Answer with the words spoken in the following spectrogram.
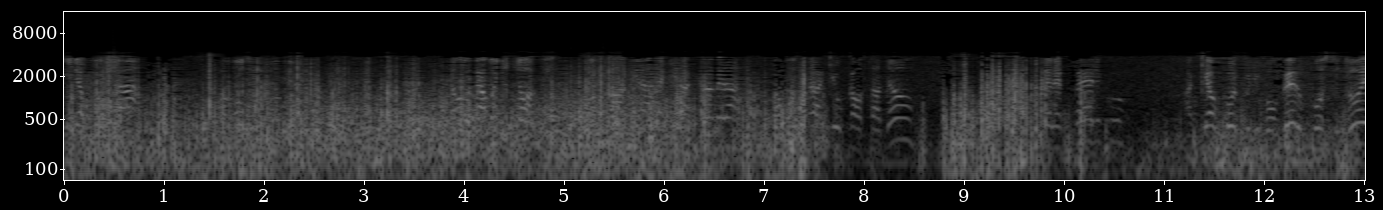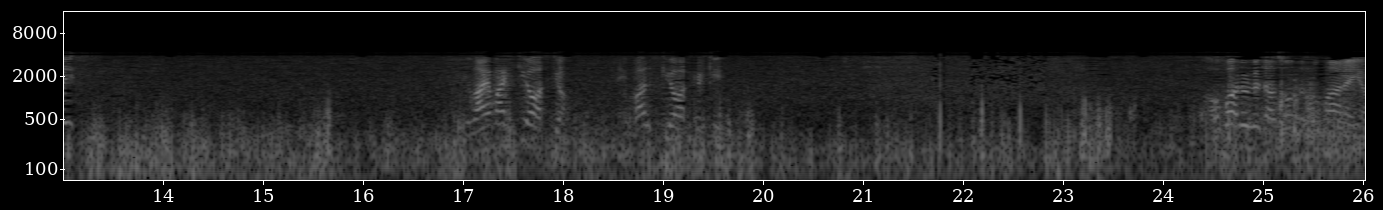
Ilha Puxá, famoso clube, né? É um lugar muito top. Vou dar uma mirada aqui na câmera para mostrar aqui o calçadão, o teleférico. Aqui é o corpo de bombeiro, posto 2. E lá é mais quiosque, ó. Tem vários quiosques aqui. Olha o barulho das ondas do mar aí, ó.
